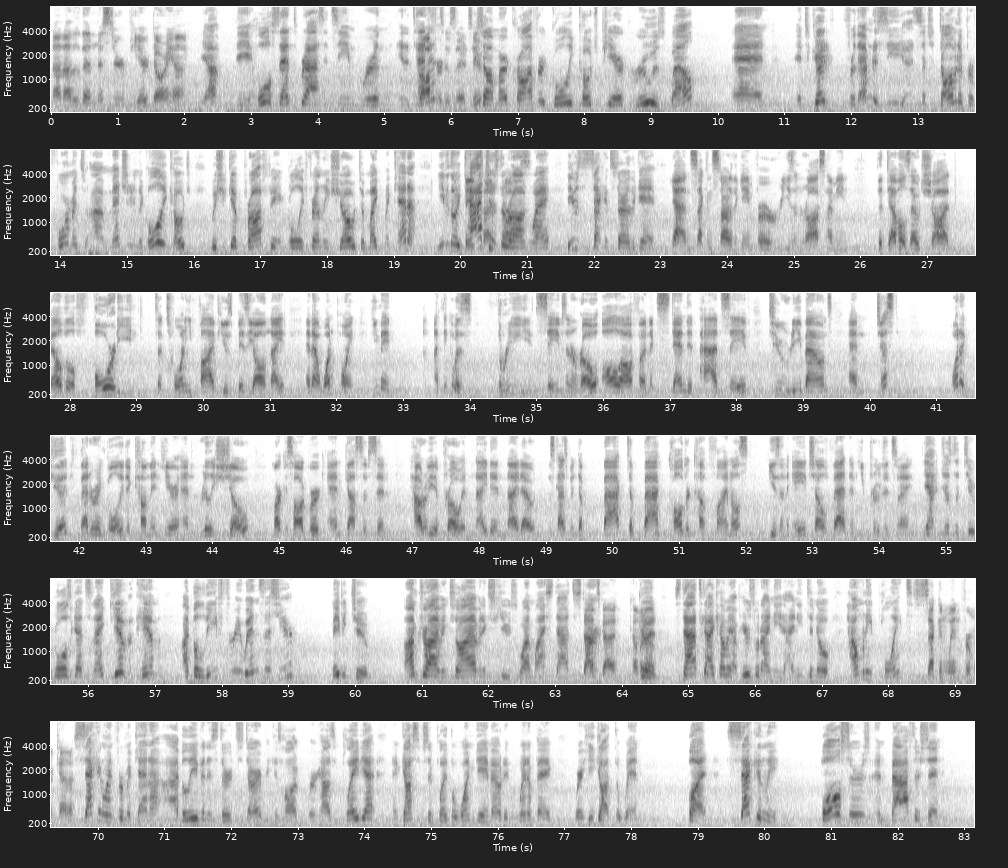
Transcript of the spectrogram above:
none other than Mr. Pierre Dorion. Yep, the whole Sens brass it seemed were in, in attendance. Crawford is there too. We saw Marc Crawford, goalie coach Pierre Groulx as well, and it's good for them to see uh, such a dominant performance. Uh, mentioning the goalie coach, we should give props being a goalie friendly show to Mike McKenna. Even though he Big catches the wrong way, he was the second star of the game. Yeah, and second star of the game for a reason, Ross. I mean, the Devils outshot Belleville 40 to 25. He was busy all night. And at one point, he made, I think it was three saves in a row, all off an extended pad save, two rebounds, and just what a good veteran goalie to come in here and really show Marcus Hogberg and Gustavsson how to be a pro and night in, night out. This guy's been to back to back Calder Cup finals. He's an AHL vet, and he proved it tonight. Yeah, just the two goals against tonight. Give him, I believe, three wins this year, maybe two. I'm driving, so I have an excuse why my stats Stats guy coming good. up. Stats guy coming up. Here's what I need. I need to know how many points. Second win for McKenna. Second win for McKenna. I believe in his third start because Hogberg hasn't played yet, and Gustavsson played the one game out in Winnipeg where he got the win. But secondly, Balcers and Batherson,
